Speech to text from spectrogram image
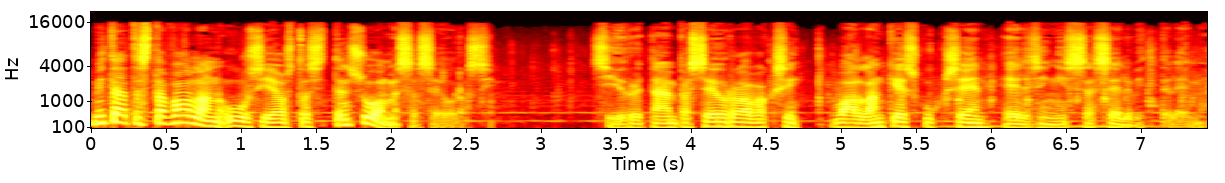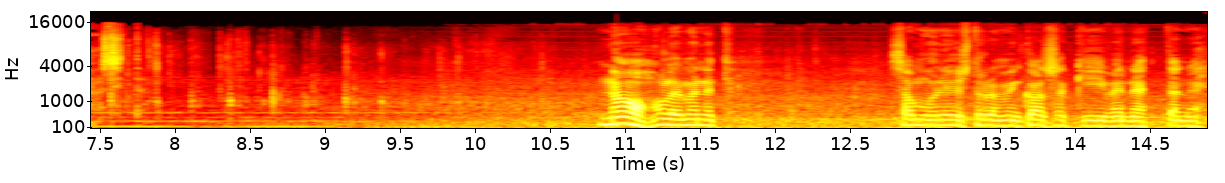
Mitä tästä vallan uusiosta sitten Suomessa seurasi? Siirrytäänpä seuraavaksi vallan keskukseen Helsingissä selvittelemään sitä. No, olemme nyt Samu Nyströmin kanssa kiivenneet tänne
